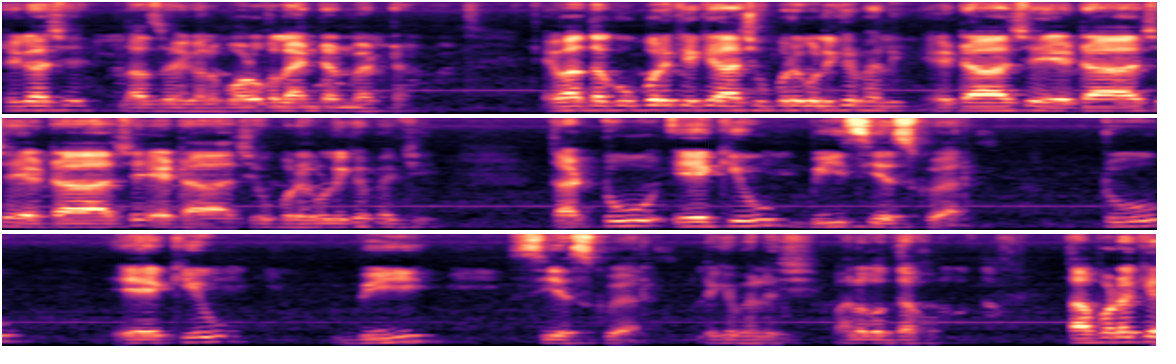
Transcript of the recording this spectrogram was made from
ঠিক আছে? প্লাস হয়ে গেল। বড় লাইন টানবে এবার দেখো উপরে কে কে আছে? উপরেগুলো লিখে ফেলি। এটা আছে এটা আছে এটা আছে এটা আছে। উপরেগুলো লিখে ফেলছি। তার two a q b c square two a q b c square লিখে ফেলেছি। ভালো করে দেখো। তারপরে কি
